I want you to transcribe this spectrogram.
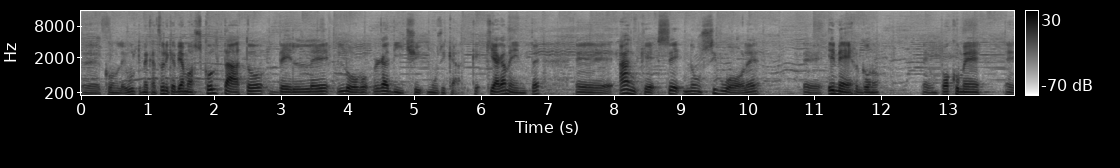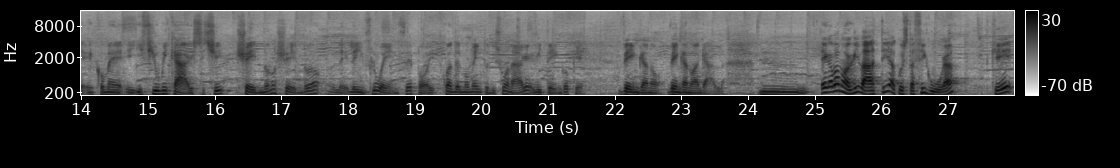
eh, con le ultime canzoni che abbiamo ascoltato delle loro radici musicali che chiaramente eh, anche se non si vuole eh, emergono è un po' come eh, come i fiumi carsici scendono, scendono le, le influenze, poi quando è il momento di suonare ritengo che vengano, vengano a galla. Mm, eravamo arrivati a questa figura che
